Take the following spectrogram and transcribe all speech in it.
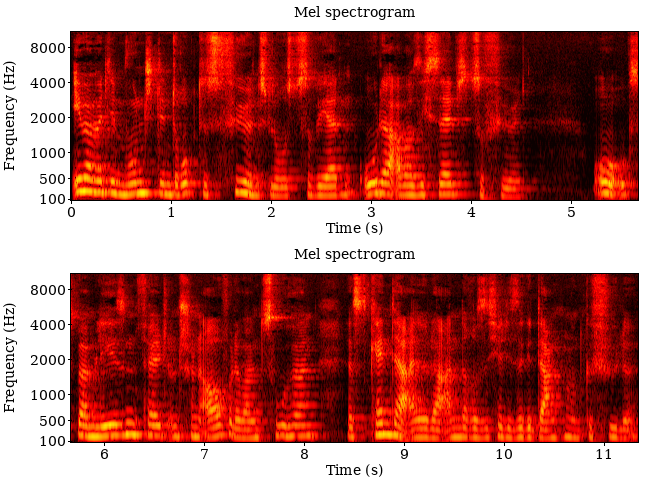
immer mit dem Wunsch, den Druck des Fühlens loszuwerden oder aber sich selbst zu fühlen. Oh, ups, beim Lesen fällt uns schon auf oder beim Zuhören, das kennt der eine oder andere sicher, diese Gedanken und Gefühle.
